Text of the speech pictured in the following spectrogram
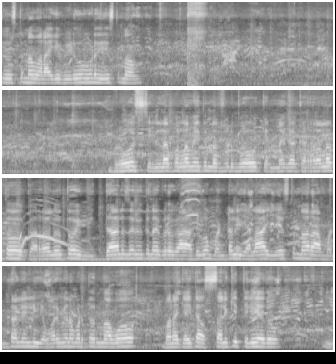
చూస్తున్నాం అలాగే వీడియో కూడా తీస్తున్నాం. బ్రో చిల్ల పల్లమైతున్నారు చూడు బ్రో. కిందగా కర్రలతో కర్రలతో యుద్ధాలు జరుగుతున్నాయి బ్రో. అదిగో మంటలు ఎలా వేస్తున్నారు? ఆ మంటలు వెళ్ళి ఎవరు వినబడుతున్నావో మనకైతే అస్సలకి తెలియదు. ఈ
